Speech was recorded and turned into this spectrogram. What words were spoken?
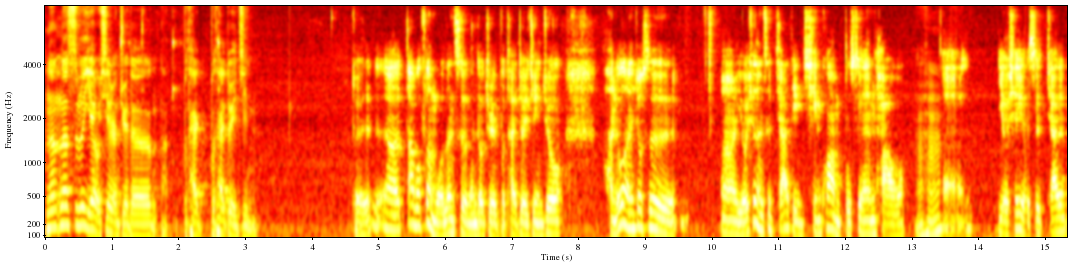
那那是不是也有些人觉得不太不太对劲？对，呃，大部分我认识的人都觉得不太对劲，就很多人就是，呃，有一些人是家庭情况不是很好，嗯哼，呃，有些也是家人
